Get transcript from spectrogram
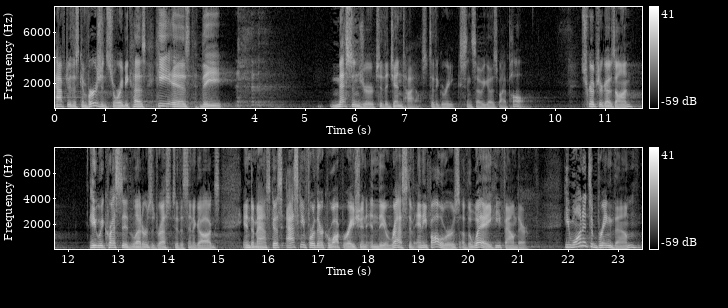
after this conversion story because he is the messenger to the Gentiles, to the Greeks, and so he goes by Paul. Scripture goes on. He requested letters addressed to the synagogues in Damascus, asking for their cooperation in the arrest of any followers of the way he found there. He wanted to bring them,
